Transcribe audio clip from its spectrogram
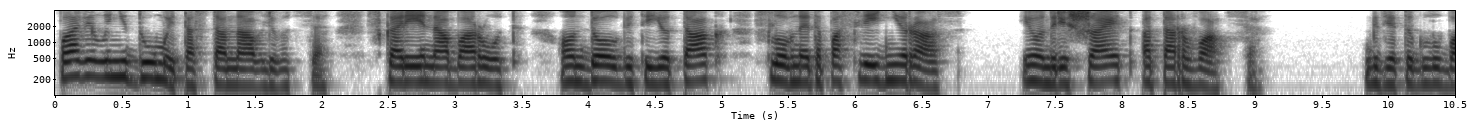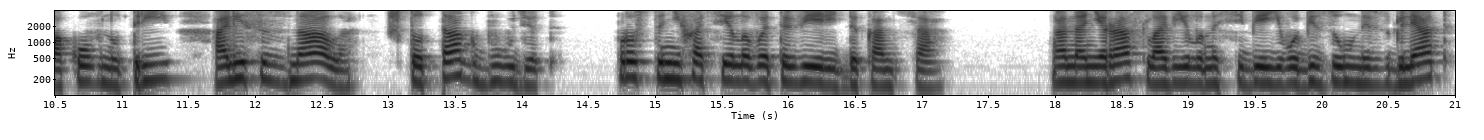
Павел и не думает останавливаться, скорее наоборот. Он долбит ее так, словно это последний раз, и он решает оторваться. Где-то глубоко внутри Алиса знала, что так будет, просто не хотела в это верить до конца. Она не раз ловила на себе его безумный взгляд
